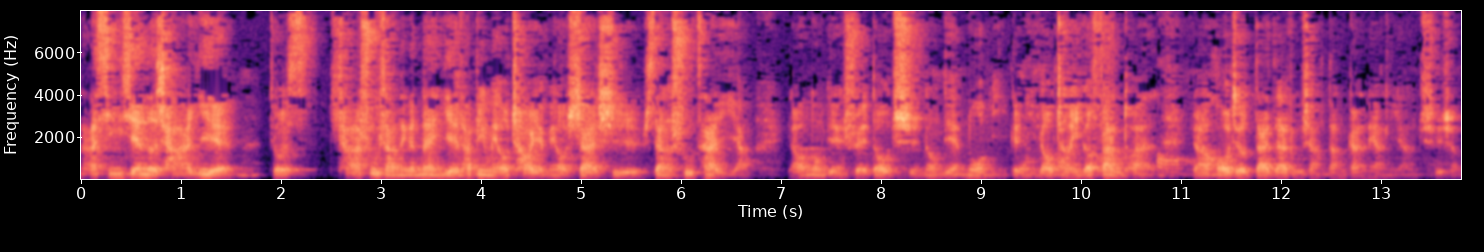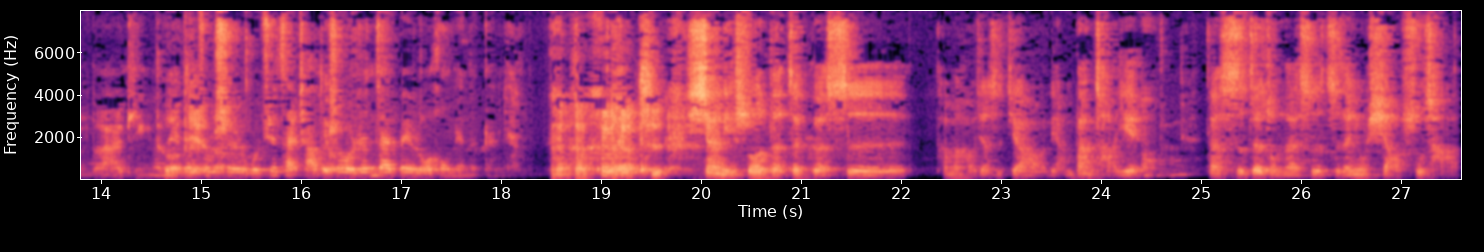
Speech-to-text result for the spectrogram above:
拿新鲜的茶叶，就茶树上那个嫩叶，它并没有炒也没有晒，是像蔬菜一样。然后弄点水豆豉，弄点糯米，跟你揉成一个饭团，哦然后就带在路上当干粮一样吃什么的，还挺特那个别的。就是我去采茶的时候扔在贝罗后面的干粮。是像你说的这个是，他们好像是叫凉拌茶叶，哦，但是这种呢是只能用小树茶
